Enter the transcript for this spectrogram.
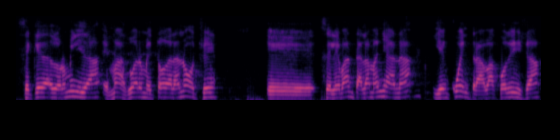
se queda dormida, es más, duerme toda la noche, eh, se levanta a la mañana y encuentra abajo de ella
